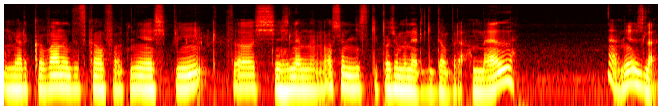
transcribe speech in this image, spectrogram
umiarkowany dyskomfort. Nie śpi. Ktoś się źle noszy, niski poziom energii. Dobra. Mel? Nie, nie źle.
